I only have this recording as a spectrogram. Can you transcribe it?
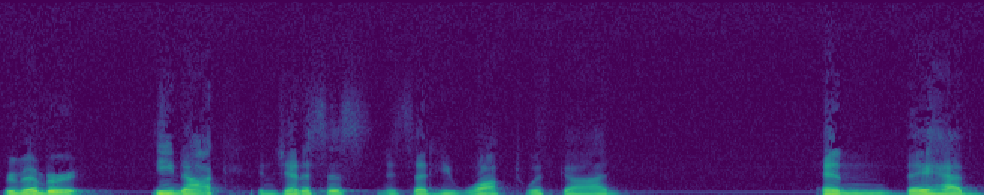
Remember Enoch in Genesis, and it said he walked with God. And they had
